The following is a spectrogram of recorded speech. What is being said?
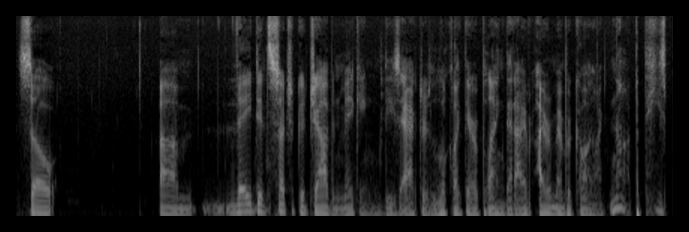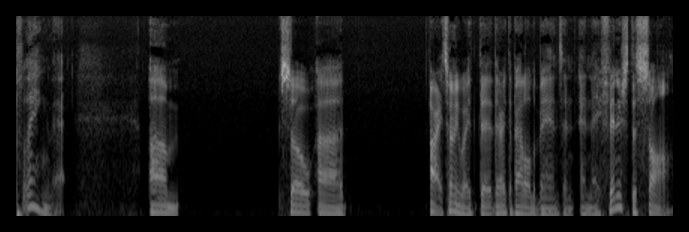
So um they did such a good job in making these actors look like they were playing that I I remember going like, "No, but he's playing that." Um so uh all right so anyway the, they're at the battle of the bands and and they finish the song.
